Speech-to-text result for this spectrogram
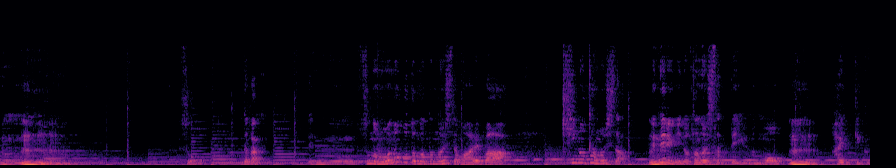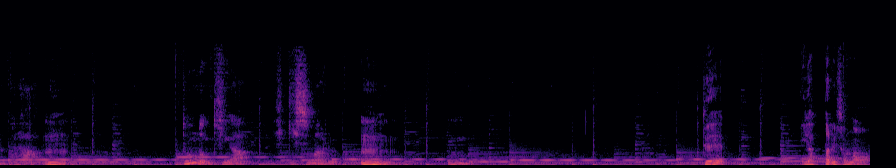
うん。うん。そう。だからうんその物事の楽しさもあれば気の楽しさうん。エネルギーの楽しさっていうのもうん。入ってくるから、うん。どんどん気が引き締まる、うん。うん、でやっぱりその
